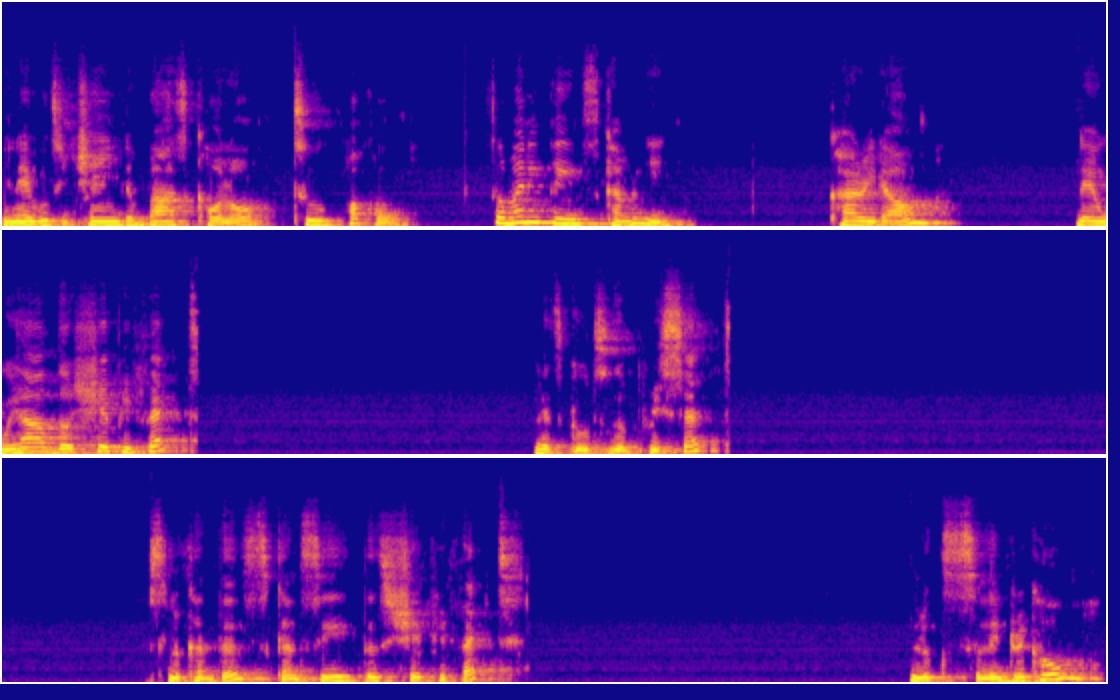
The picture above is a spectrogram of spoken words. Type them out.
been able to change the bars color to purple. So many things can be carried out. Then we have the shape effect. Let's go to the preset. Let's look at this. You can see this shape effect. Looks cylindrical.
